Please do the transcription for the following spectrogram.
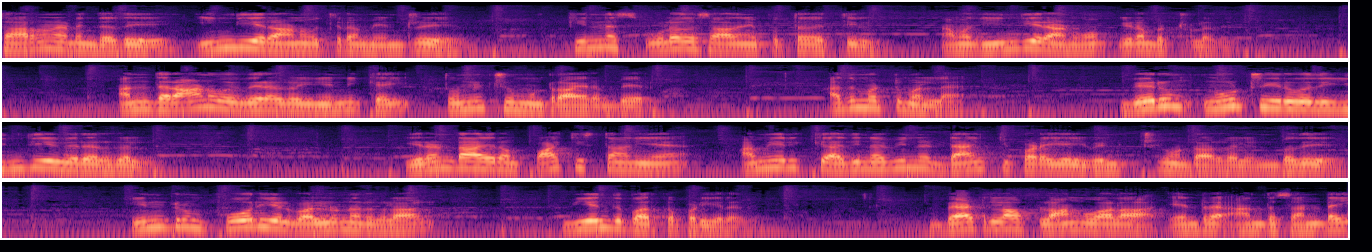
சரணடைந்தது இந்திய இராணுவத்திடம் என்று கின்னஸ் உலக சாதனை புத்தகத்தில் நமது இந்திய இராணுவம் இடம்பெற்றுள்ளது. அந்த இராணுவ வீரர்களின் எண்ணிக்கை தொன்னூற்றி மூன்றாயிரம் பேர். அது மட்டுமல்ல வெறும் நூற்றி இருபது இந்திய வீரர்கள் இரண்டாயிரம் பாகிஸ்தானிய அமெரிக்க அதிநவீன டேங்கி படையை வெற்றி கொண்டார்கள் என்பது இன்றும் போரியல் வல்லுநர்களால் வியந்து பார்க்கப்படுகிறது. பேட்டில் ஆஃப் லாங்வாலா என்ற அந்த சண்டை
